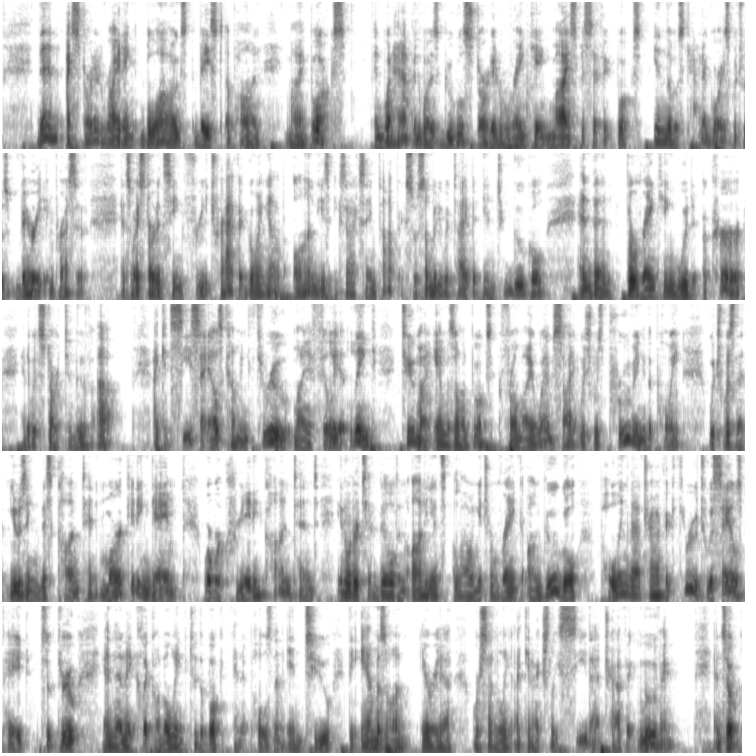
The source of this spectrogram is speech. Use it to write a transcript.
Then I started writing blogs based upon my books. And what happened was Google started ranking my specific books in those categories, which was very impressive. And so I started seeing free traffic going up on these exact same topics. So somebody would type it into Google and then the ranking would occur and it would start to move up. I could see sales coming through my affiliate link to my Amazon books from my website, which was proving the point, which was that using this content marketing game where we're creating content in order to build an audience, allowing it to rank on Google, pulling that traffic through to a sales page to, through, and then they click on a link to the book and it pulls them into the Amazon area where suddenly I can actually see that traffic moving. And so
